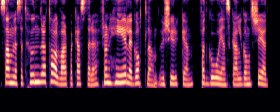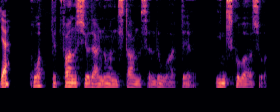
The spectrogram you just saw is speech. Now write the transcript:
samlas ett hundratal varpakastare från hela Gotland vid kyrkan för att gå i en skallgångskedja. Hoppet fanns ju där någonstans ändå att det inte skulle vara så.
